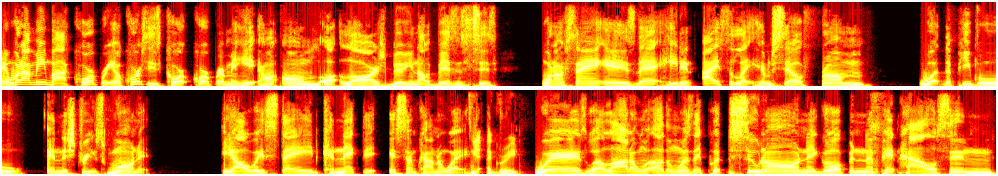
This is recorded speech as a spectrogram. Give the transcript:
And what I mean by corporate, of course, he's cor- corporate. I mean, he on, on large billion dollar businesses. What I'm saying is that he didn't isolate himself from what the people in the streets wanted. He always stayed connected in some kind of way. Yeah, agreed. Whereas, well, a lot of other ones, they put the suit on, they go up in the penthouse, and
